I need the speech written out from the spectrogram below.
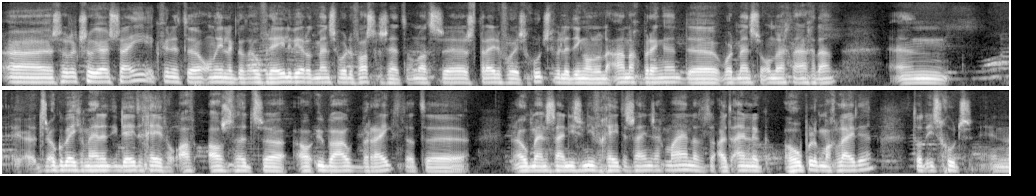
Uh, zoals ik zojuist zei, ik vind het uh, oneerlijk dat over de hele wereld mensen worden vastgezet. Omdat ze strijden voor iets goeds, ze willen dingen onder de aandacht brengen. Er wordt mensen onrecht aangedaan. En het is ook een beetje om hen het idee te geven, als het ze uh, überhaupt bereikt... dat er ook mensen zijn die ze niet vergeten zijn, zeg maar. En dat het uiteindelijk hopelijk mag leiden tot iets goeds. In,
